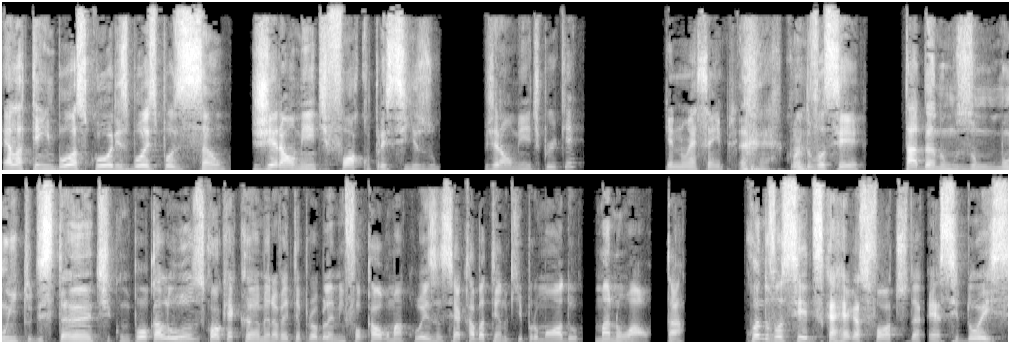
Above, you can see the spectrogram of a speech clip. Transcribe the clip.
ela tem boas cores, boa exposição, geralmente foco preciso. Geralmente, por quê? Porque não é sempre. Quando você tá dando um zoom muito distante, com pouca luz, qualquer câmera vai ter problema em focar alguma coisa, você acaba tendo que ir para o modo manual, tá? Quando você descarrega as fotos da S2,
